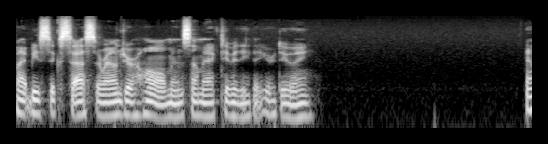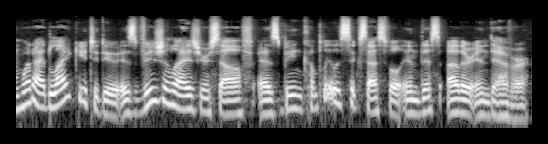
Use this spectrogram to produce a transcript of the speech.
might be success around your home in some activity that you're doing. And what I'd like you to do is visualize yourself as being completely successful in this other endeavor.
